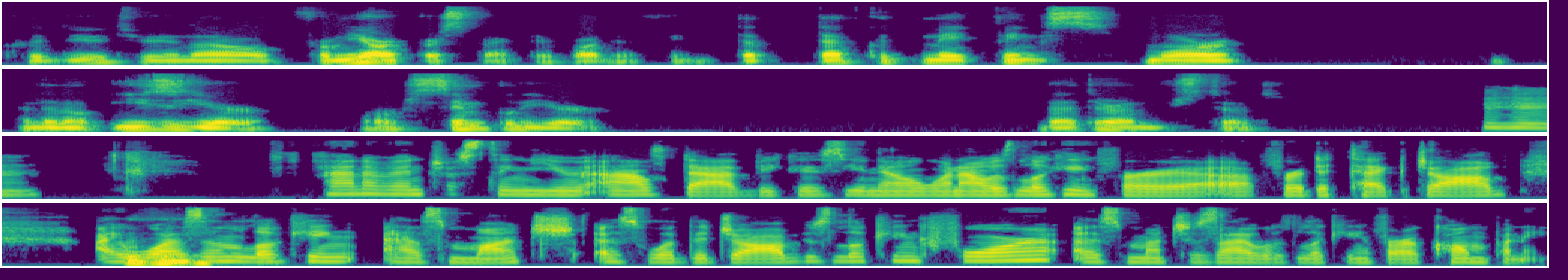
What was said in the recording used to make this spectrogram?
could do to, you know, from your perspective, what do you think that that could make things more, I don't know, easier or simpler, better understood? Mm-hmm. Kind of interesting you asked that because you know when I was looking for uh, for the tech job, I hmm wasn't looking as much as what the job is looking for as much as I was looking for a company.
